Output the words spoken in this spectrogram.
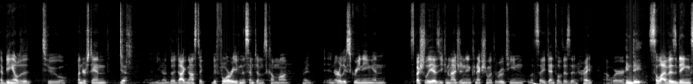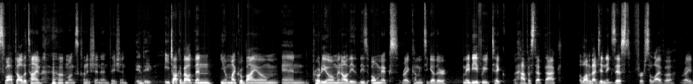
Yeah, being able to to understand yes, you know, the diagnostic before even the symptoms come on, right? In early screening and especially as you can imagine in connection with a routine, let's say dental visit, right? Uh, where indeed saliva is being swapped all the time amongst clinician and patient. Indeed. You talk about then, you know, microbiome and proteome and all these these omics, right, coming together. Maybe if we take half a step back, a lot of that didn't exist for saliva, right?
